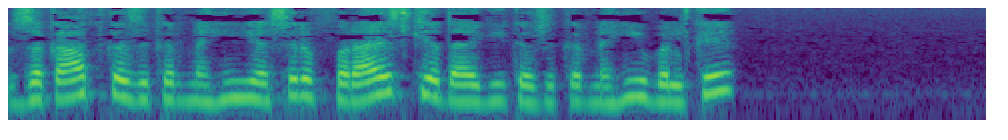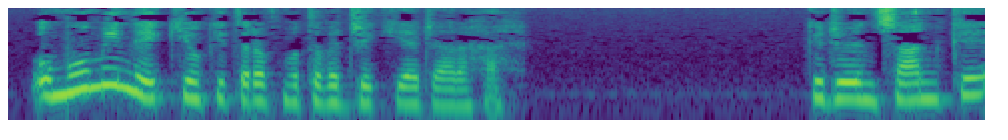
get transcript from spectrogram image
زکوٰۃ کا ذکر نہیں یا صرف فرائض کی ادائیگی کا ذکر نہیں، بلکہ عمومی نیکیوں کی طرف متوجہ کیا جا رہا ہے۔ کہ جو انسان کے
